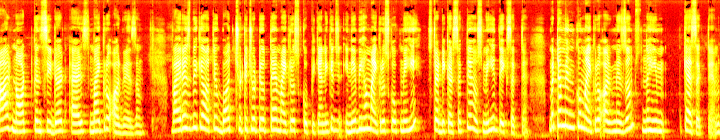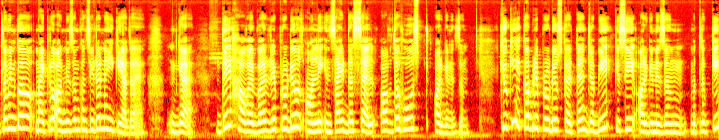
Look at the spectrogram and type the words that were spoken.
are not considered as micro organism virus भी क्या होते हैं? बहुत छोटे छोटे होते हैं माइक्रोस्कोपिक यानी कि इन्हें भी हम माइक्रोस्कोप में ही स्टडी कर सकते हैं, उसमें ही देख सकते हैं। बट हम इनको माइक्रो ऑर्गेनिजम्स नहीं कह सकते हैं। मतलब इनको माइक्रो ऑर्गेनिज्म कंसिडर नहीं किया जाए, गया they however reproduce only inside the cell of the host organism क्योंकि ये कब रिप्रोड्यूस करते हैं? जब ये किसी ऑर्गेनिज्म मतलब कि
